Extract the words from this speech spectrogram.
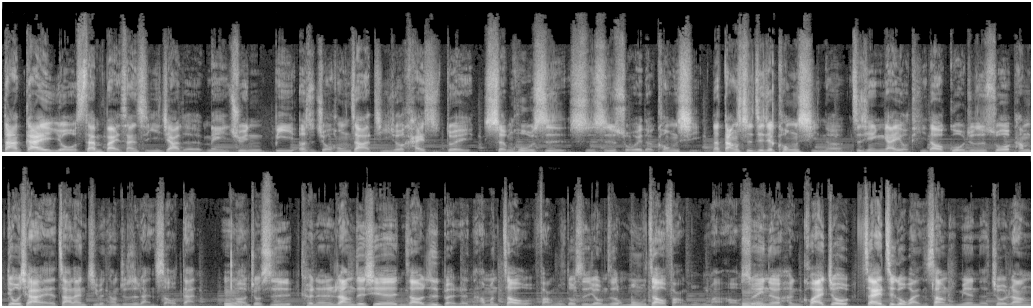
大概有三百三十一架的美军 B 二十九轰炸机就开始对神户市实施所谓的空袭。那当时这些空袭呢，之前应该有提到过，就是说他们丢下来的炸弹基本上就是燃烧弹。嗯哦，就是可能让这些你知道日本人他们造房屋都是用这种木造房屋嘛，哦，嗯所以呢，很快就在这个晚上里面呢，就让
